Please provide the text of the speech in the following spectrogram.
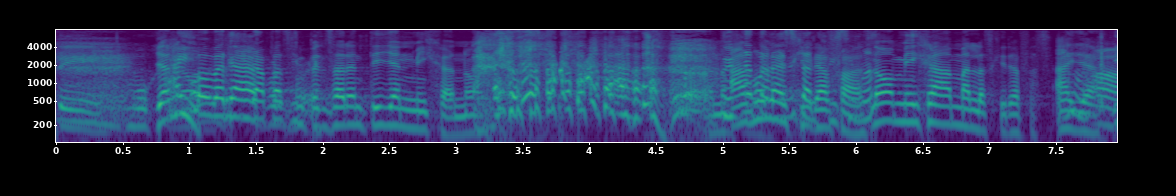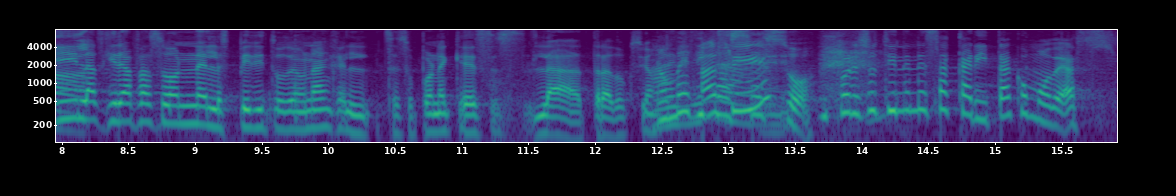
Sí, Ya no puedo ver jirafas sin pensar en ti y en mi hija, ¿no? Amo las jirafas. No, mi hija ama las jirafas. Ah, ya. Y las jirafas son el espíritu de un ángel. Se supone que esa es la traducción. No me digas ¿Ah, sí? eso. Y por eso tienen esa carita como de... as-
